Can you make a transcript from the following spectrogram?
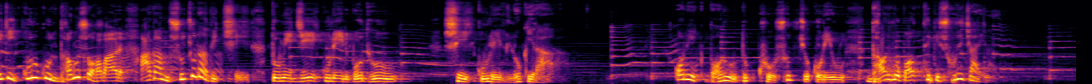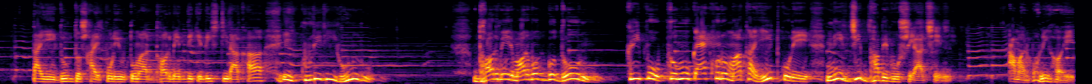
এটি কুরুকুল ধ্বংস হবার আগাম সূচনা দিচ্ছে। তুমি যে কুলের বধূ, সেই কুলের লোকেরা অনেক বড় দুঃখ সহ্য করেও ধর্মপথ থেকে সরে যায় না। তাই এই দুর্দশায় পড়েও তোমার ধর্মের দিকে দৃষ্টি রাখা এই কুলেরই অনুরূপ। ধর্মের মর্মজ্ঞ দ্রোণ, কৃপ প্রমুখ এখনও মাথা হিট করে নির্জীবভাবে বসে আছেন। আমার মনে হয়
